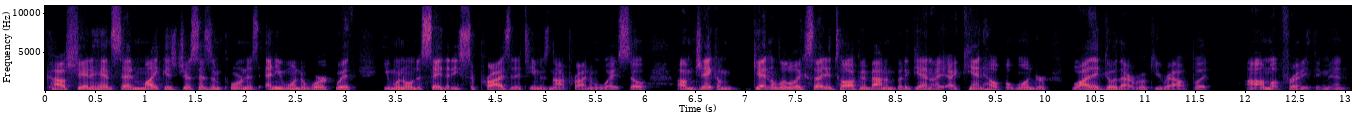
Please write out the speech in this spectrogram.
Kyle Shanahan said Mike is just as important as anyone to work with. He went on to say that he's surprised that a team has not pried him away. So, um, Jake, I'm getting a little excited talking about him, but again, I, I can't help but wonder why they'd go that rookie route. But I'm up for anything, man.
